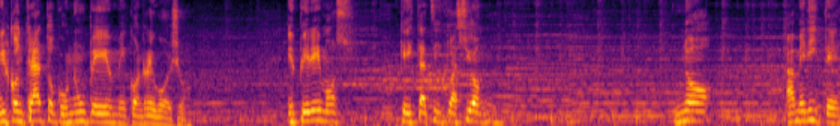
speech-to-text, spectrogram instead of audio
el contrato con UPM con Rebollo. Esperemos que esta situación no amerite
